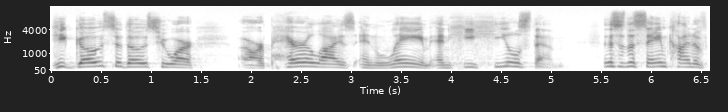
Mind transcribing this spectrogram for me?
He goes to those who are, are paralyzed and lame and he heals them. This is the same kind of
